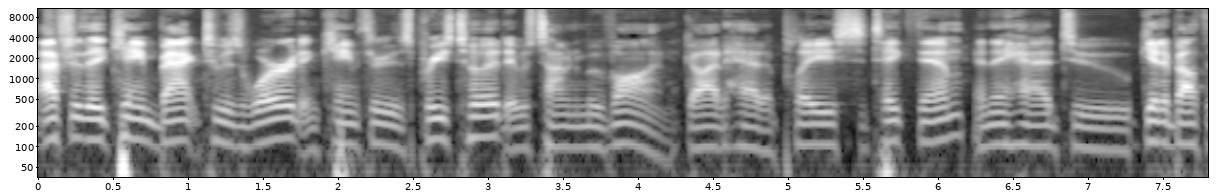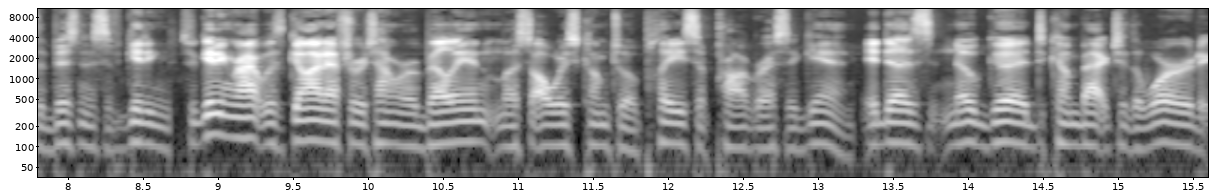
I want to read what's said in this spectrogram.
After they came back to his word and came through his priesthood, it was time to move on. God had a place to take them, and they had to get about the business of getting. So, getting right with God after a time of rebellion must always come to a place of progress again. It does no good to come back to the word,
